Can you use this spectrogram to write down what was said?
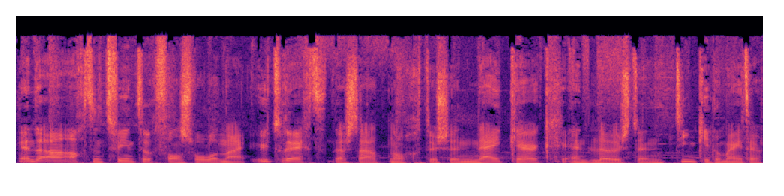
En de A28 van Zwolle naar Utrecht. Daar staat nog tussen Nijkerk en Leusden 10 kilometer.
